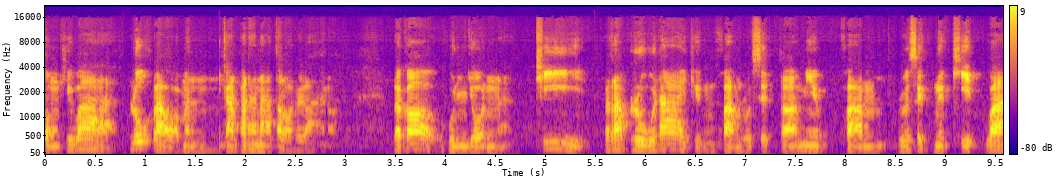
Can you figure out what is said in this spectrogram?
ตรงที่ว่าโลกเราอะมันมีการพัฒนาตลอดเวลาเนาะแล้วก็หุ่นยนต์อะที่รับรู้ได้ถึงความรู้สึกแล้วมีความรู้สึกนึกคิดว่า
